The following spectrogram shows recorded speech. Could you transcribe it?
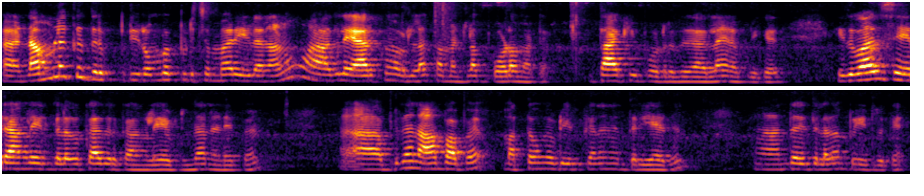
நம்மளுக்கு திருப்தி ரொம்ப பிடிச்ச மாதிரி இல்லைனாலும் அதில் யாருக்கும் அப்படிலாம் கமெண்ட்லாம் போட மாட்டேன். தாக்கி போடுறது அதெல்லாம் எனக்கு பிடிக்காது. இதுவாது செய்கிறாங்களே இந்த அளவுக்காவது இருக்காங்களே அப்படின்னு தான் நினைப்பேன். அப்படி தான் நான் பார்ப்பேன். மற்றவங்க எப்படி இருக்கான்னு எனக்கு தெரியாது. அந்த இதில் தான் போயிட்டுருக்கேன்.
